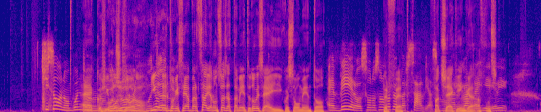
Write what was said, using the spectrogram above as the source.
Ci sono, buongiorno. Eccoci, buongiorno. Buongiorno. Io ho detto che sei a Varsavia, non so esattamente dove sei in questo momento. È vero, sono, sono proprio a. Varsavia. Fa sono checking, ieri.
